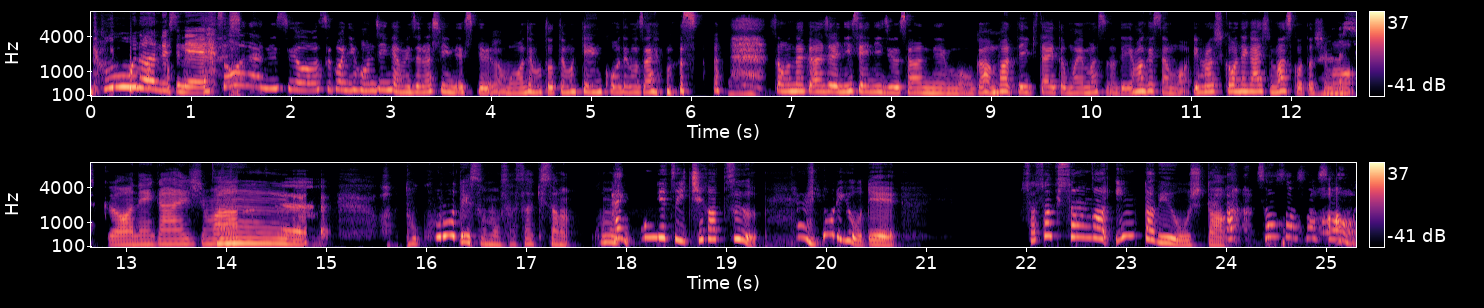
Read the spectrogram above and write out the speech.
そうなんですね。そうなんですよ。すごい日本人では珍しいんですけれども、でもとても健康でございます。そんな感じで2023年も頑張っていきたいと思いますので、山口さんもよろしくお願いします、今年も。よろしくお願いします。ところで、その佐々木さん、このはい今月1月、うん一人で、佐々木さんがインタビューをした、あ、そうそうそうそう。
